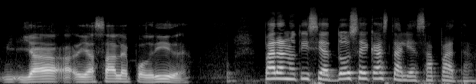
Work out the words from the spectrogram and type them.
ya, ya sale podrida. Para Noticias 12, Castalia Zapata.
